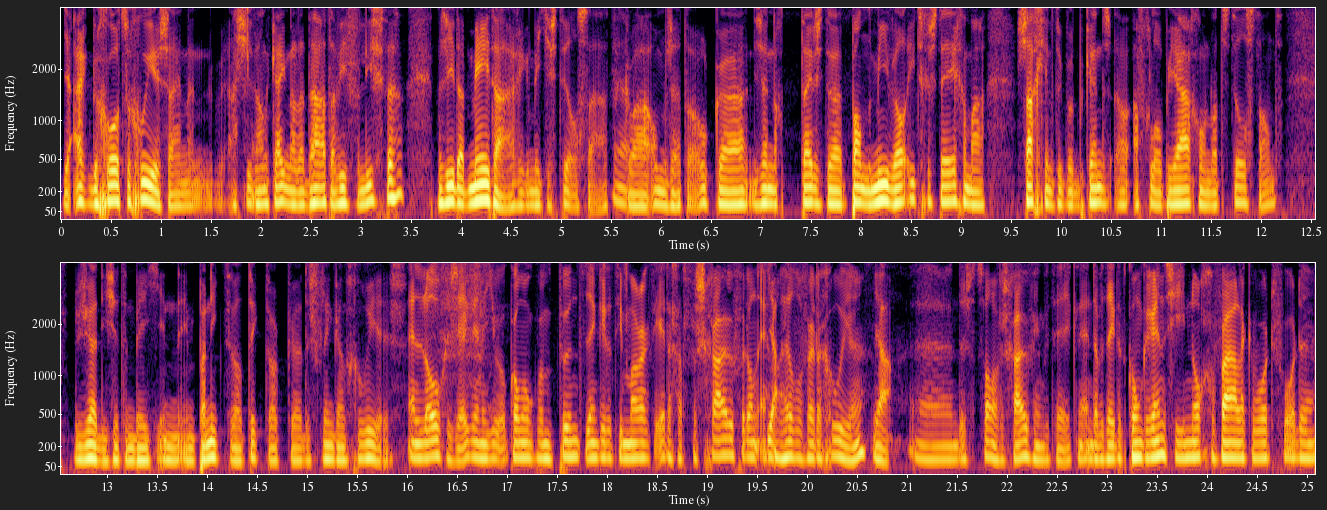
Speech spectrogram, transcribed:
ja, eigenlijk de grootste groeiers zijn. En als je dan kijkt naar de data, wie verliest er, dan zie je dat Meta eigenlijk een beetje stilstaat qua omzetten. Ook, uh, die zijn nog tijdens de pandemie wel iets gestegen, maar zag je natuurlijk wat bekend is afgelopen jaar gewoon wat stilstand. Dus ja, die zit een beetje in, in paniek, terwijl TikTok uh, dus flink aan het groeien is. En logisch, hè? ik denk dat je komen op een punt, denk ik, dat die markt eerder gaat verschuiven dan echt nog heel veel verder groeien. Ja. Uh, dus dat zal een verschuiving betekenen. En dat betekent dat concurrentie nog gevaarlijker wordt voor de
